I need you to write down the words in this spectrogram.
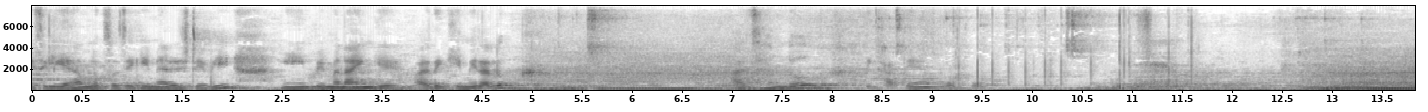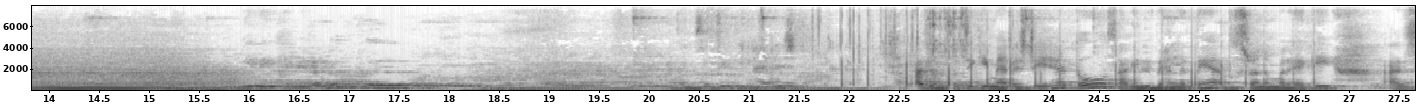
इसीलिए हम लोग सोचे कि मैरिज डे भी यहीं पे मनाएँगे। और देखिए मेरा लुक आज हम लोग दिखाते हैं आप लोग को। ये देखिए मेरा लुक आज हम सोचे कि मैरिज आज हम सोचे कि मैरिज डे है तो साड़ी भी पहन लेते हैं। दूसरा नंबर है कि आज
